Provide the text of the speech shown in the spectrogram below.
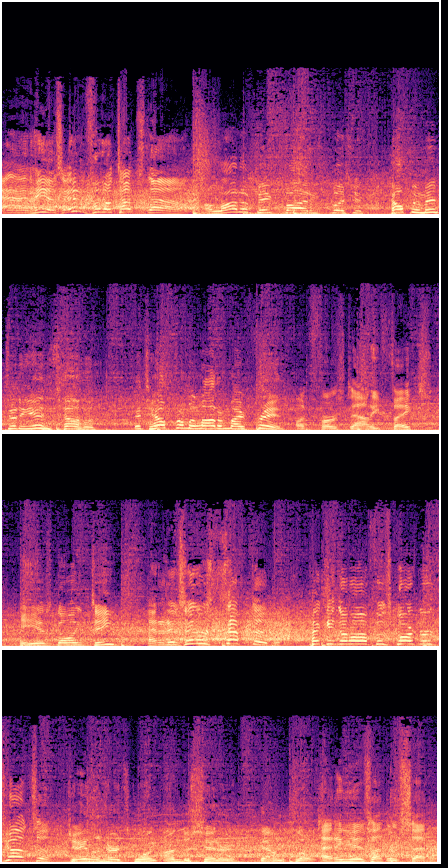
and he is in for the touchdown. A lot of big bodies pushing, help him into the end zone. It's help from a lot of my friends. On first down, he fakes. He is going deep, and it is intercepted. Picking it off is Gardner Johnson. Jalen Hurts going under center, down close. And he is under center.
